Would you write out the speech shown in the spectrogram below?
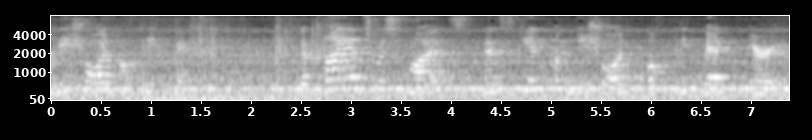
duration of treatment, the client's response, and skin condition of treatment area.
